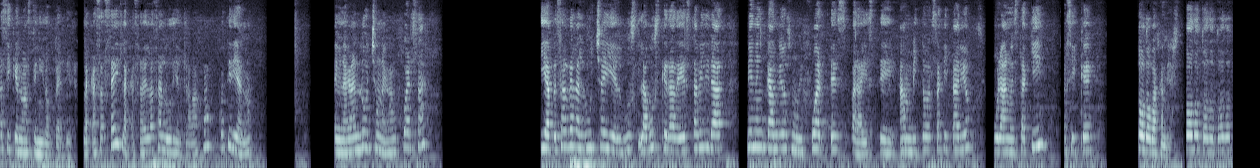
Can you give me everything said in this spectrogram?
así que no has tenido pérdidas. La casa 6, la casa de la salud y el trabajo cotidiano. Hay una gran lucha, una gran fuerza. Y a pesar de la lucha y el la búsqueda de estabilidad, vienen cambios muy fuertes para este ámbito Sagitario. Urano está aquí, así que todo va a cambiar. Todo, todo, todo,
